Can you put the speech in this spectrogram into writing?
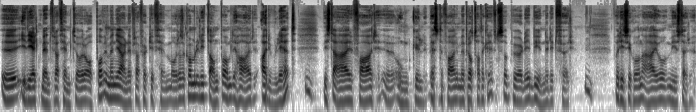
Uh, ideelt menn fra 50 år og oppover, men gjerne fra 45 år. Og så kommer det litt an på om de har arvelighet. Mm. Hvis det er far, uh, onkel, bestefar med prostatakreft, så bør de begynne litt før. Mm. For risikoen er jo mye større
